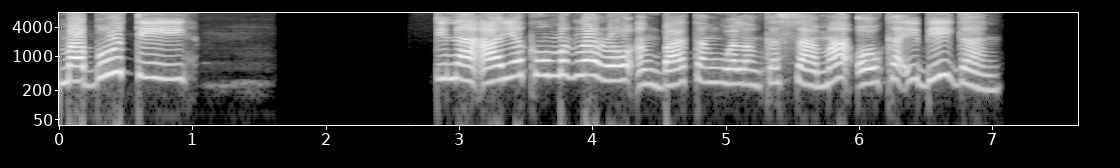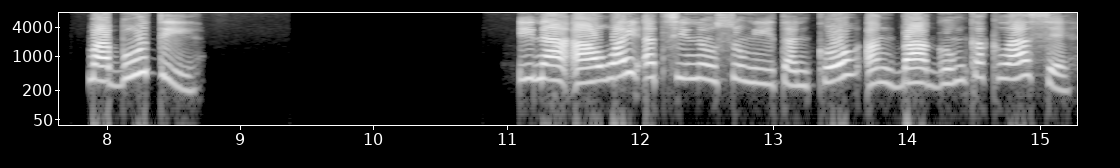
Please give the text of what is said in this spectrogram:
Mabuti! Inaaya kong maglaro ang batang walang kasama o kaibigan. Mabuti! Inaaway at sinusungitan ko ang bagong kaklase.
